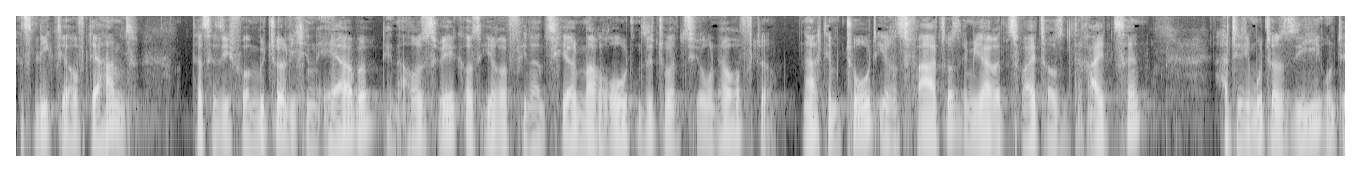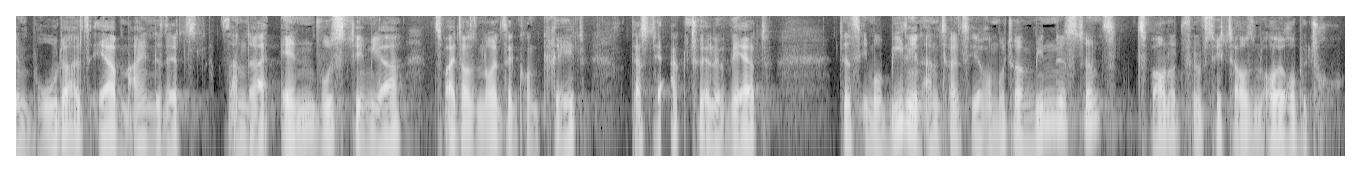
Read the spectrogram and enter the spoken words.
es liegt ja auf der Hand, dass sie sich vom mütterlichen Erbe den Ausweg aus ihrer finanziell maroden Situation erhoffte. Nach dem Tod ihres Vaters im Jahre 2013 hatte die Mutter sie und den Bruder als Erben eingesetzt. Sandra N. wusste im Jahr 2019 konkret, dass der aktuelle Wert des Immobilienanteils ihrer Mutter mindestens 250.000 Euro betrug.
